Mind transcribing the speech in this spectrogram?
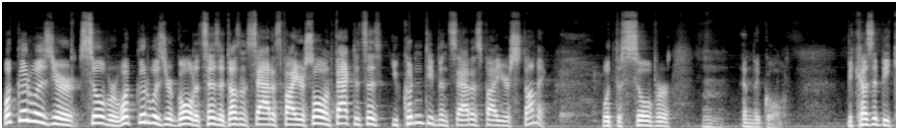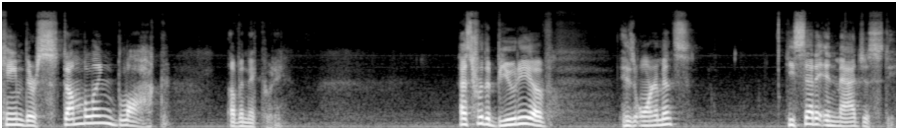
What good was your silver? What good was your gold? It says it doesn't satisfy your soul. In fact, it says you couldn't even satisfy your stomach with the silver mm, and the gold because it became their stumbling block of iniquity. As for the beauty of his ornaments, he set it in majesty,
